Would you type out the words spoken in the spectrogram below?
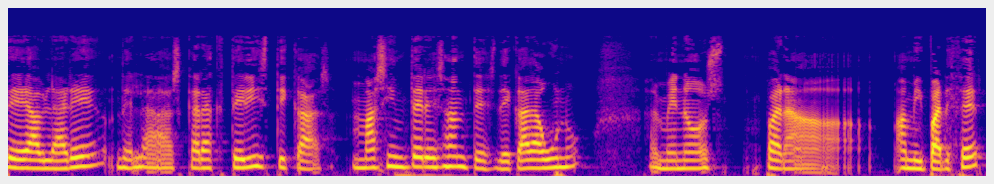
te hablaré de las características más interesantes de cada uno, al menos para a mi parecer,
